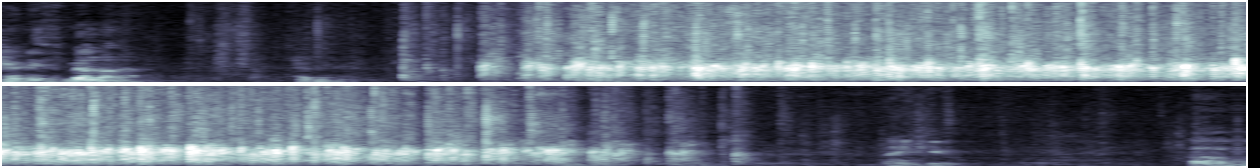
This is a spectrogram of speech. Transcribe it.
Kenneth Miller. Kenneth? Thank you. Um,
